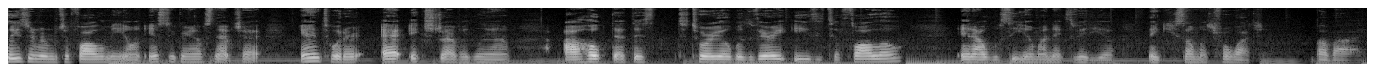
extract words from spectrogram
Please remember to follow me on Instagram, Snapchat, and Twitter at Extravaglam. I hope that this tutorial was very easy to follow and I will see you in my next video. Thank you so much for watching. Bye-bye.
